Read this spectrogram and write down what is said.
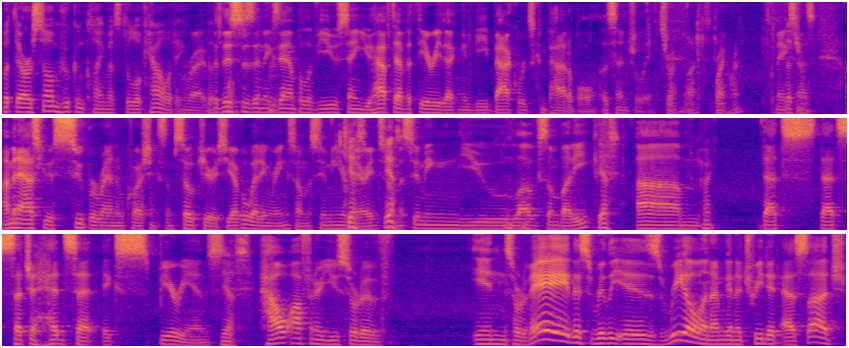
but there are some who can claim it's the locality. Right. But this false. is an example of you saying you have to have a theory that can be backwards compatible, essentially. that's right, right, right, right. Makes That's right. sense. I'm going to ask you a super random question because I'm so curious. You have a wedding ring, so I'm assuming you're Yes, married. So I'm assuming you Mhm. love somebody. Yes, Um, Right. That's that's such a headset experience. yes. How often are you sort of in sort of, hey, this really is real, and I'm going to treat it as such?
